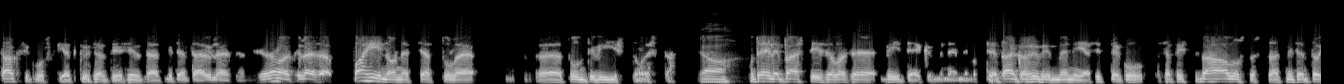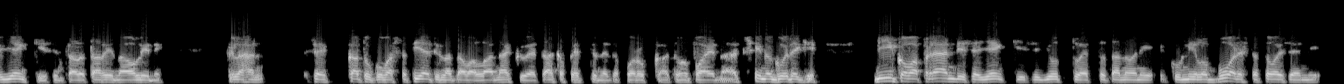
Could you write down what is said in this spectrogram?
taksikuskia, että kyseltiin siltä, että miten tämä yleensä. Se sanoi, että yleensä pahin on, että sieltä tulee tunti 15. Mutta eilen päästiin sellaiseen 50 minuuttia, että aika hyvin meni. Ja sitten kun sä pistit vähän alustosta, että miten tuo Jenkkiisin tarina oli, niin kyllähän se katukuvassa tietyllä tavalla näkyy, että aika pettyneitä porukkaa tuo painaa. Et siinä on kuitenkin niin kova brändi se Jenkkiisin juttu, että tota noin, niin kun niillä on vuodesta toiseen, niin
